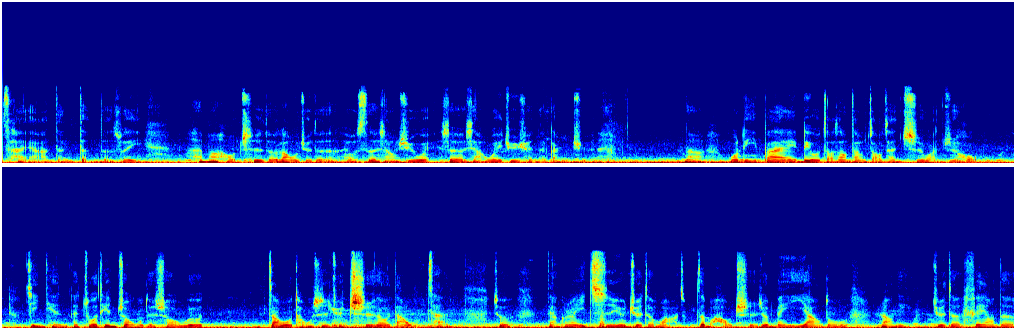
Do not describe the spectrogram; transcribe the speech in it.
菜啊等等的，所以。还蛮好吃的，让我觉得有色香虚味色香味俱全的感觉。那我礼拜六早上当早餐吃完之后，今天哎昨天中午的时候，我又找我同事去吃了当午餐，就两个人一吃又觉得哇怎么这么好吃，就每一样都让你觉得非常的，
